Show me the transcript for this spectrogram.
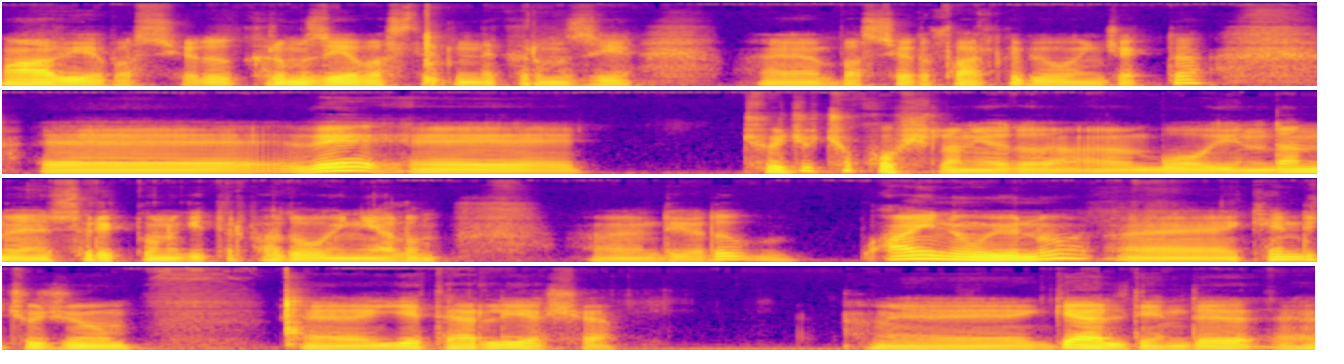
maviye basıyordu. Kırmızıya bas dediğinde kırmızıya e, basıyordu farklı bir oyuncakta. E, ve e, çocuk çok hoşlanıyordu e, bu oyundan ve sürekli onu getirip hadi oynayalım e, diyordu. Aynı oyunu e, kendi çocuğum e, yeterli yaşa e, geldiğinde e,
